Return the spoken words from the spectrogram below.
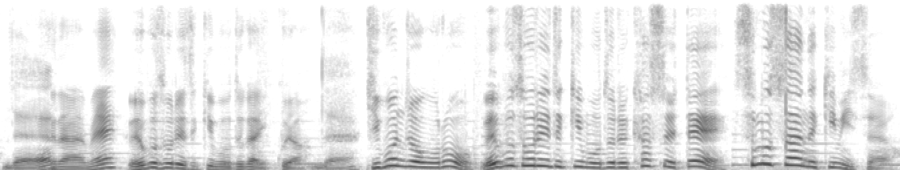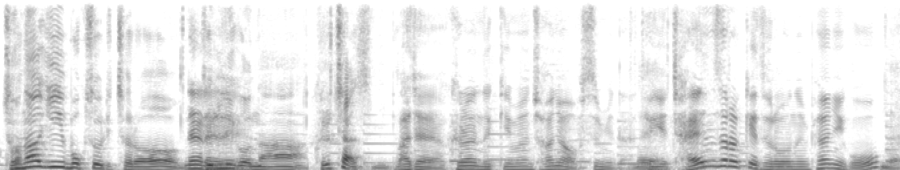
네, 그 다음에 외부 소리 듣기 모드가 있고요. 네. 기본적으로 외부 소리 듣기 모드를 켰을 때 스무스한 느낌이 있어요. 전화기 목소리처럼 네네. 들리거나 그렇지 않습니다. 맞아요. 그런 느낌은 전혀 없습니다. 네. 되게 자연스럽게 들어오는 편이고 네,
